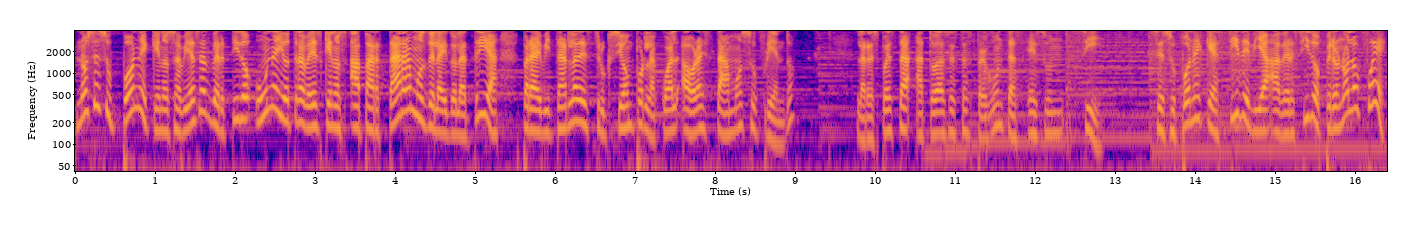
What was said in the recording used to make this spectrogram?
¿No se supone que nos habías advertido una y otra vez que nos apartáramos de la idolatría para evitar la destrucción por la cual ahora estamos sufriendo? La respuesta a todas estas preguntas es un sí. Se supone que así debía haber sido, pero no lo fue.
